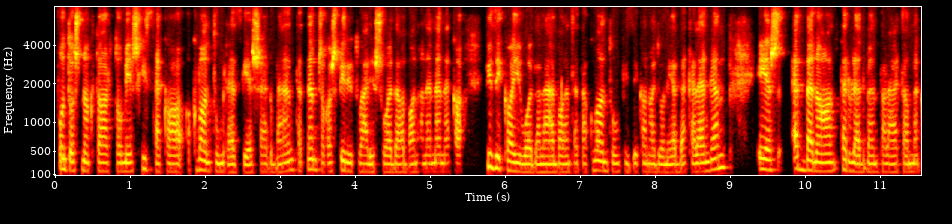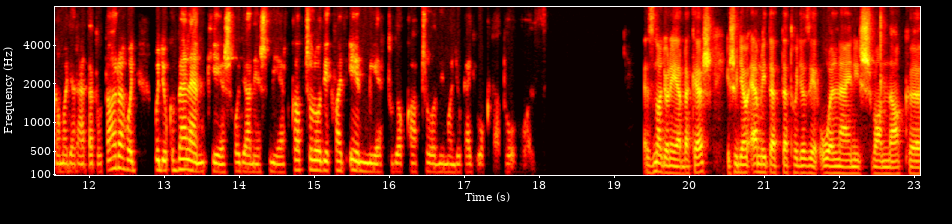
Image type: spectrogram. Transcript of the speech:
fontosnak tartom, és hiszek a, a kvantumrezgésekben, tehát nem csak a spirituális oldalban, hanem ennek a fizikai oldalában, tehát a kvantumfizika nagyon érdekel engem, és ebben a területben találtam meg a magyarázatot arra, hogy mondjuk velem ki és hogyan és miért kapcsolódik, vagy én miért tudok kapcsolódni mondjuk egy oktatóhoz ez nagyon érdekes, és ugye említetted, hogy azért online is vannak ö,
